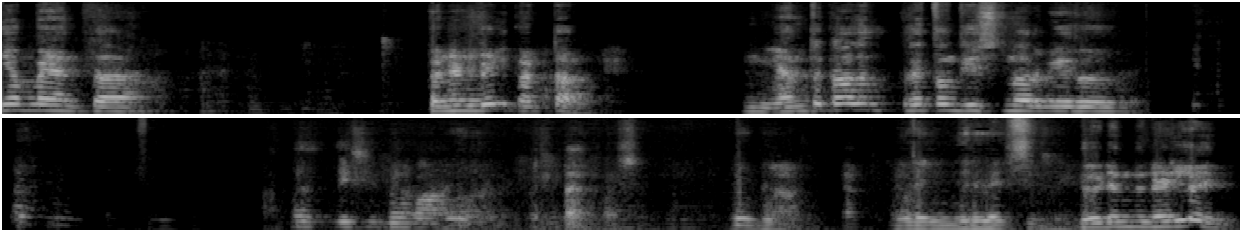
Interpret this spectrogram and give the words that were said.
ఈఎంఐ ఎంత? పన్నెండు వేలు కట్టాలి. ఉమ్. ఎంత కాలం క్రితం తీసుకున్నారు మీరు? ఏడెనిమిది నెలలు అయింది.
